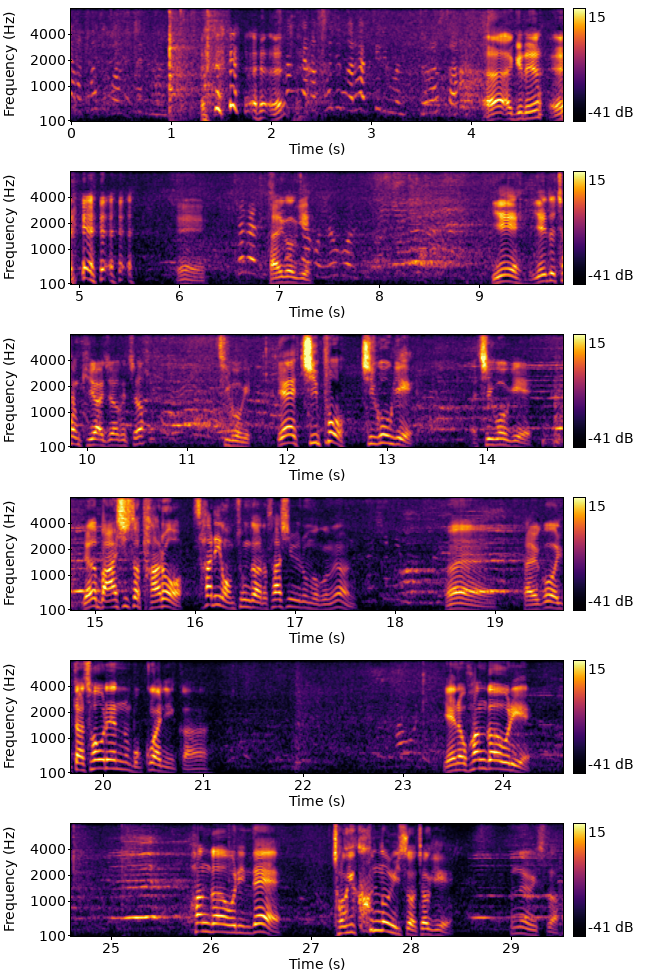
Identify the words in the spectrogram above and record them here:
상자가 터진 거 하필이면 상자가 터진 걸 하필이면 들었어. 아 그래요? 예. 예. 달고기. 얘, 얘도 참 귀하죠, 그렇죠? 쥐고기. 얘 쥐포, 쥐고기, 쥐고기. 얘가 맛있어, 달어. 살이 엄청 달어. 사시미로 먹으면. 예, 달고 일단 서울에는 못 구하니까. 얘는 황가오리. 황가오리인데 저기 큰 놈 있어, 저기 큰 놈 있어.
